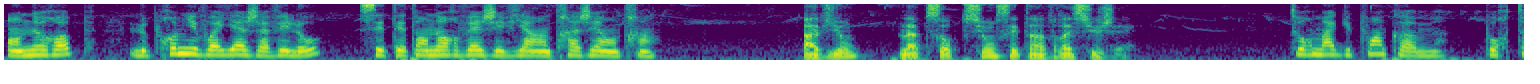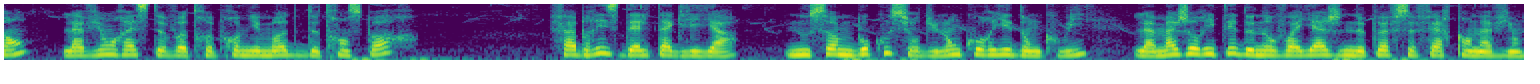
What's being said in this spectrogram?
En Europe, le premier voyage à vélo, c'était en Norvège et via un trajet en train. Avion, l'absorption c'est un vrai sujet. Tourmag.com. Pourtant, l'avion reste votre premier mode de transport? Fabrice Deltaglia, nous sommes beaucoup sur du long courrier donc oui, la majorité de nos voyages ne peuvent se faire qu'en avion.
